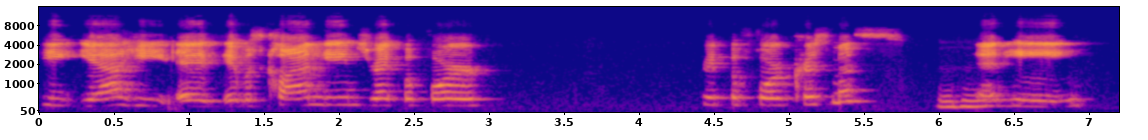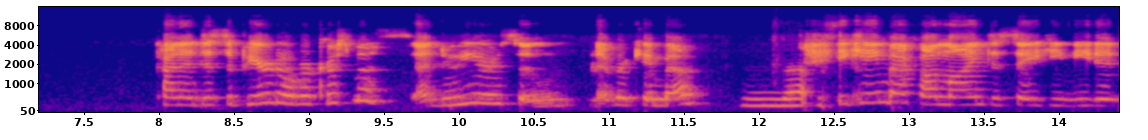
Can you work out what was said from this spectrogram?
he yeah he it, it was clan games right before right before Christmas, hmm and he kind of disappeared over Christmas and New Year's and never came back. That's, He came back online to say he needed,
